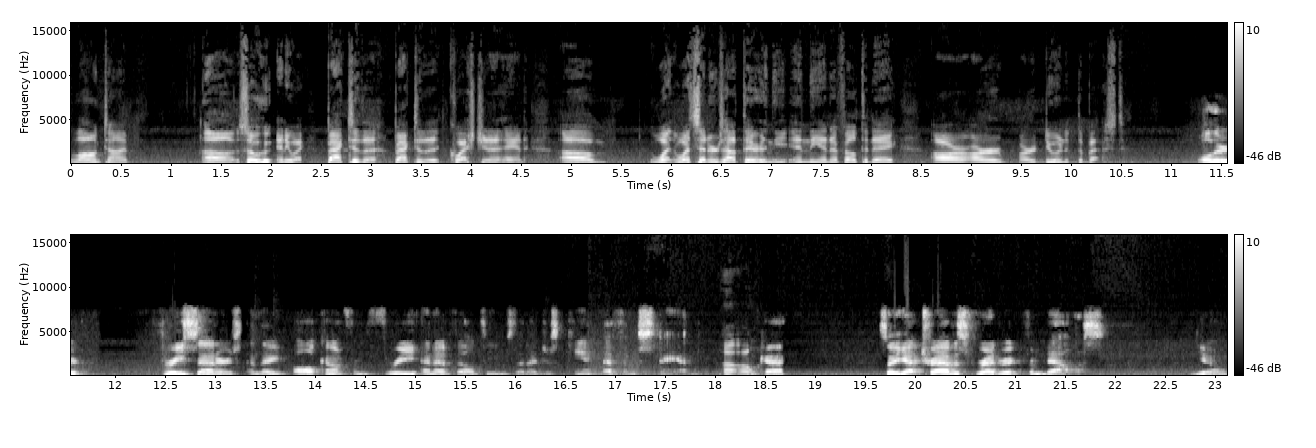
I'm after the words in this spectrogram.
a long time. Uh, so who, anyway back to the back to the question at hand. Um, what what centers out there in the in the NFL today are are are doing it the best? Well, there are three centers, and they all come from three NFL teams that I just can't effing stand. Uh oh. Okay. So you got Travis Frederick from Dallas. You know,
